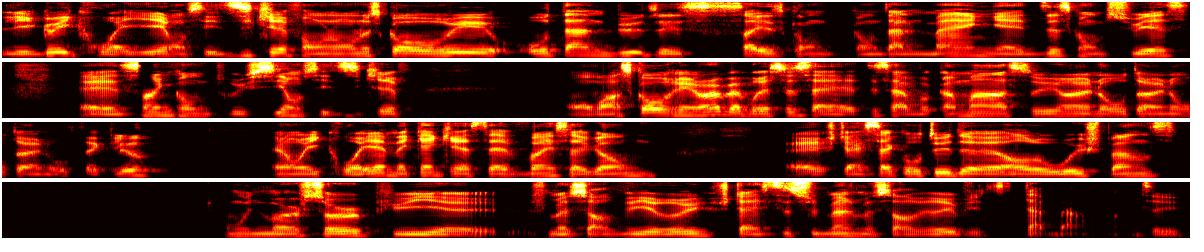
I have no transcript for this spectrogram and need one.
les gars, ils croyaient, on s'est dit, Criff, on, on a scoré autant de buts, tu sais, 16 contre, contre Allemagne, euh, 10 contre Suisse, euh, 5 contre Russie, on s'est dit, Criff, on va en scorer un, puis après ça, ça, ça va commencer un autre, un autre, un autre. Fait que là, euh, on y croyait, mais quand il restait 20 secondes, euh, j'étais assis à côté de Holloway, je pense ou de Mercer, puis euh, je me suis reviré. J'étais assis sur le banc, je me suis reviré, puis j'ai dit tabac, tu sais.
